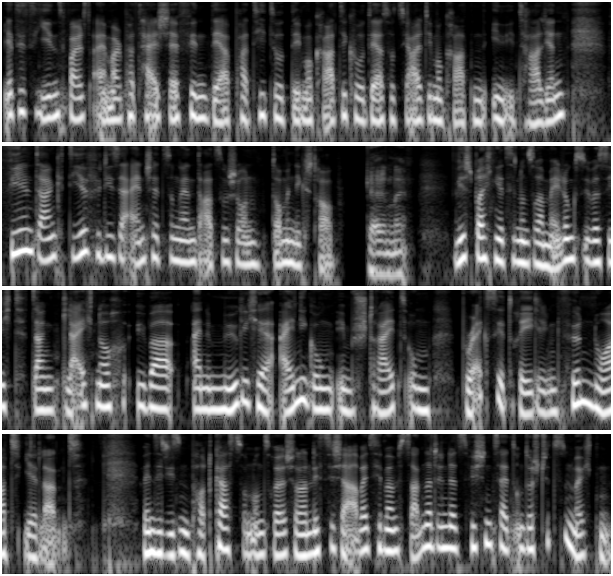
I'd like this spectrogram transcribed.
Jetzt ist sie jedenfalls einmal Parteichefin der Partito Democratico der Sozialdemokraten in Italien. Vielen Dank dir für diese Einschätzungen dazu schon, Dominik Straub. Gerne. Wir sprechen jetzt in unserer Meldungsübersicht dann gleich noch über eine mögliche Einigung im Streit um Brexit-Regeln für Nordirland. Wenn Sie diesen Podcast und unsere journalistische Arbeit hier beim Standard in der Zwischenzeit unterstützen möchten,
